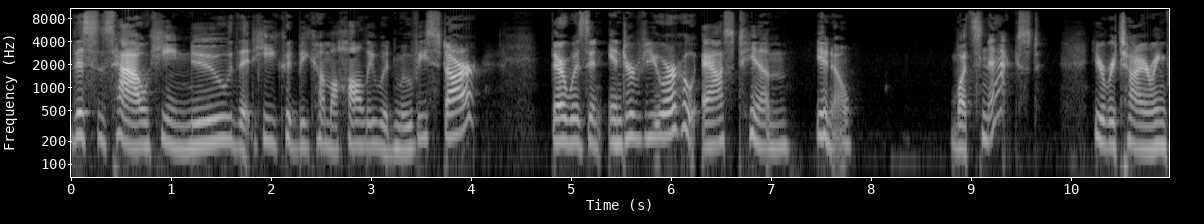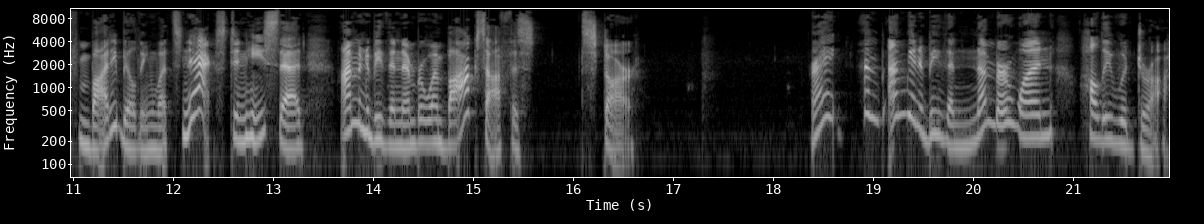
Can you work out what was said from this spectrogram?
This is how he knew that he could become a Hollywood movie star. There was an interviewer who asked him, you know, what's next? You're retiring from bodybuilding. What's next? And he said, I'm going to be the number one box office star. Right? I'm, I'm going to be the number one Hollywood draw.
